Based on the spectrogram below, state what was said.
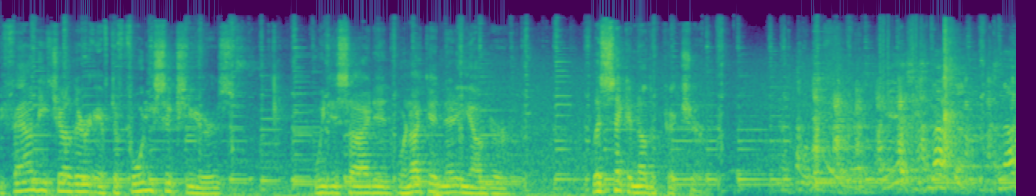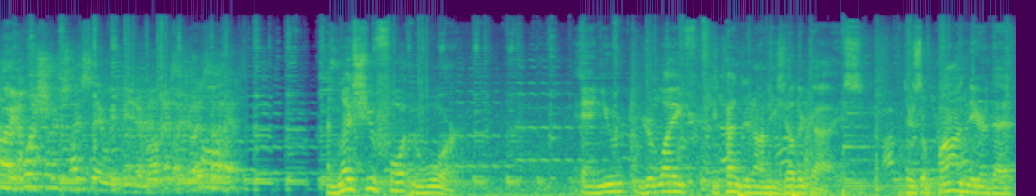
We found each other after 46 years. We decided we're not getting any younger. Let's take another picture. Unless you fought in the war and you, your life depended on these other guys, there's a bond there that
